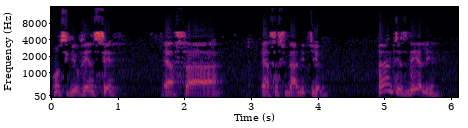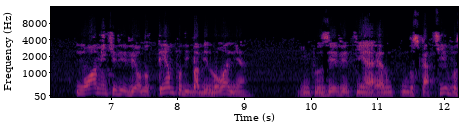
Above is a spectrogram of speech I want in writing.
conseguiu vencer essa, essa cidade de Tiro. Antes dele, um homem que viveu no tempo de Babilônia, inclusive tinha, era um dos cativos,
